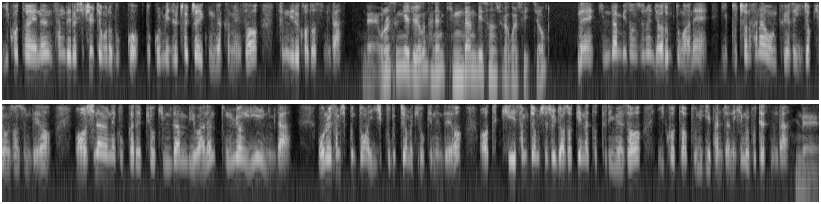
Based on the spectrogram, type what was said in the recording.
2쿼터에는 상대를 17점으로 묶고 또 골밑을 철저히 공략하면서 승리를 거두었습니다. 네, 오늘 승리의 주역은 단연 김단비 선수라고 할 수 있죠. 네, 김단비 선수는 여름 동안에 이 부천 하나원큐에서 이적해온 선수인데요. 어, 신하연의 국가대표 김단비와는 동명이인입니다. 오늘 30분 동안 29득점을 기록했는데요. 어, 특히 3점 슛을 6개나 터트리면서 2쿼터 분위기 반전에 힘을 보탰습니다. 네.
